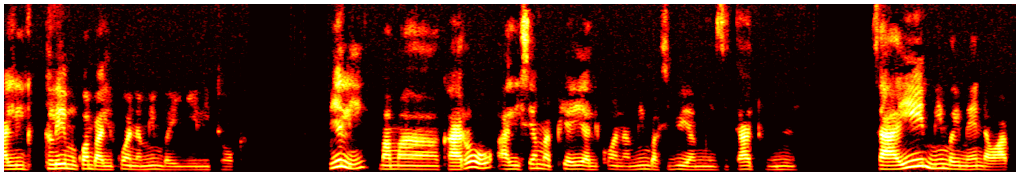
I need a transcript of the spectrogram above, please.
aliclaim kwamba alikuwa na mimba yenye ilitoka. Pili, mama Karo alisema pia yeye alikuwa na mimba sijui ya miezi tatu nne. Saa hii mimba imeenda wapi?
